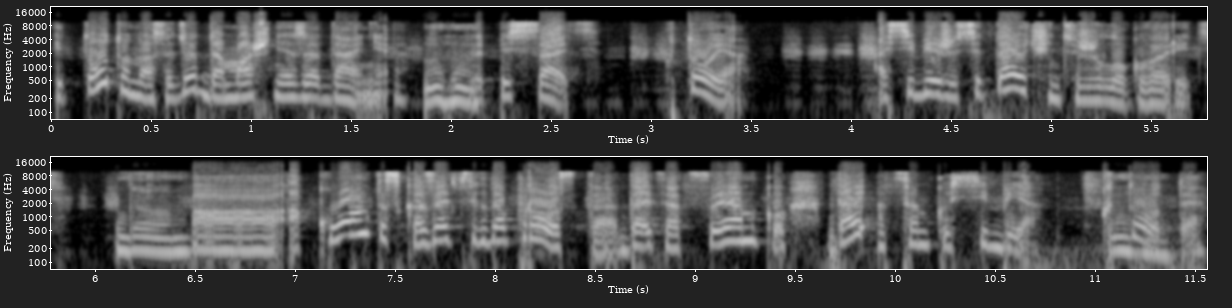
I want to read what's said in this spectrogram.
И тут у нас идет домашнее задание. Угу. Написать, кто я. О себе же всегда очень тяжело говорить. Да. А, о ком-то сказать всегда просто. Дать оценку. Дай оценку себе. Кто угу. ты?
